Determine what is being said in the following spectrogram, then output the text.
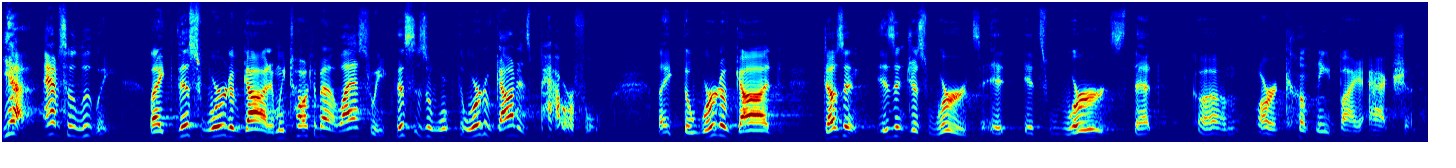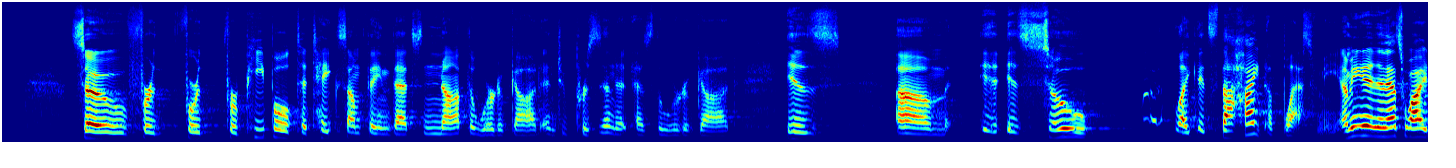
Yeah, absolutely. Like this Word of God, and we talked about it last week. This is a, the Word of God is powerful. Like the Word of God doesn't isn't just words. It, it's words that um, are accompanied by action. So for for for people to take something that's not the Word of God and to present it as the Word of God is um, is so like it's the height of blasphemy. I mean, and that's why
